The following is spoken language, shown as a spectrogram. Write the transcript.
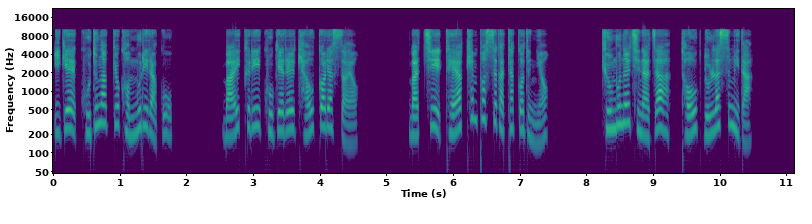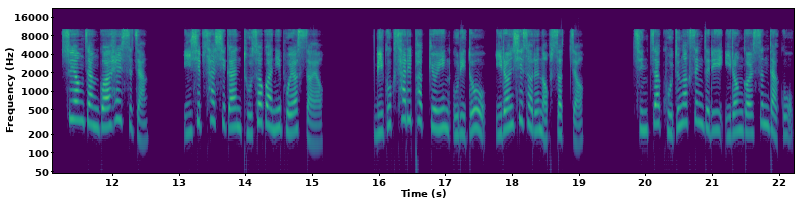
이게 고등학교 건물이라고. 마이클이 고개를 갸웃거렸어요. 마치 대학 캠퍼스 같았거든요. 교문을 지나자 더욱 놀랐습니다. 수영장과 헬스장, 24시간 도서관이 보였어요. 미국 사립학교인 우리도 이런 시설은 없었죠. 진짜 고등학생들이 이런 걸 쓴다고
